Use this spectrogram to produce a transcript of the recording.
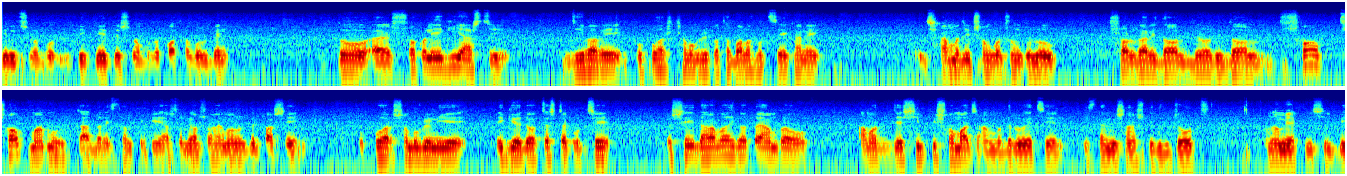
নির্দেশনা দিক নির্দেশনামূলক কথা বলবেন। তো সকলে এগিয়ে আসছে। যেভাবে উপহার সামগ্রীর কথা বলা হচ্ছে এখানে, সামাজিক সংগঠনগুলো, সরকারি দল, বিরোধী দল, সব সব মানুষ যার যার স্থান থেকে আসলে অসহায় মানুষদের পাশে উপহার সামগ্রী নিয়ে এগিয়ে যাওয়ার চেষ্টা করছে। তো সেই ধারাবাহিকতায় আমরাও আমাদের যে শিল্পী সমাজ আমাদের রয়েছে, ইসলামী সাংস্কৃতিক জোট নামে একটি শিল্পী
